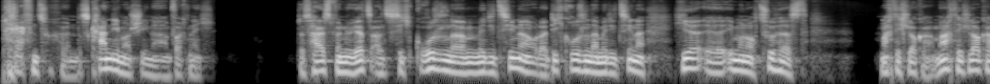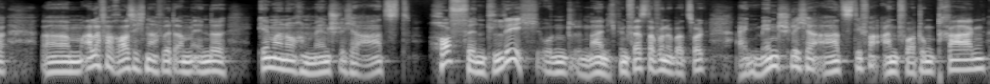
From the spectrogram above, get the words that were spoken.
treffen zu können. Das kann die Maschine einfach nicht. Das heißt, wenn du jetzt als dich gruselnder Mediziner oder dich gruselnder Mediziner hier äh, immer noch zuhörst, mach dich locker, mach dich locker. Ähm, aller Voraussicht nach wird am Ende immer noch ein menschlicher Arzt hoffentlich, und nein, ich bin fest davon überzeugt, ein menschlicher Arzt die Verantwortung tragen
